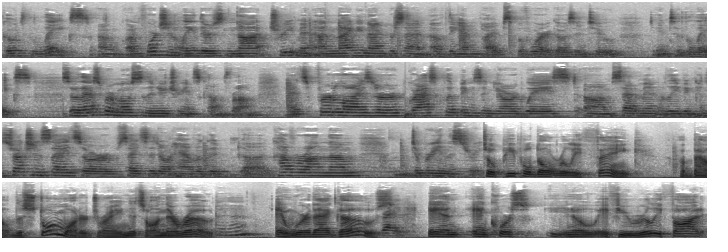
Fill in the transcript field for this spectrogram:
go to the lakes. Um, unfortunately, there's not treatment on 99% of the end pipes before it goes into into the lakes. So that's where most of the nutrients come from. It's fertilizer, grass clippings and yard waste, um, sediment leaving construction sites or sites that don't have a good uh, cover on them, debris in the street. So people don't really think about the stormwater drain that's on their road mm-hmm. and where that goes. Right. And and of course, you know, if you really thought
